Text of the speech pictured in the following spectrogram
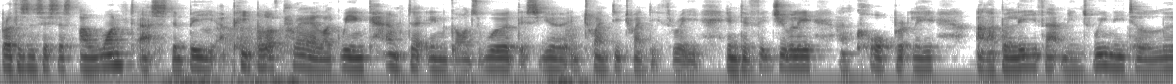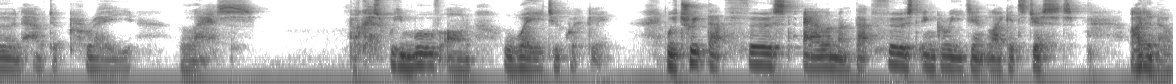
Brothers and sisters, I want us to be a people of prayer like we encounter in God's Word this year in 2023, individually and corporately. And I believe that means we need to learn how to pray less because we move on way too quickly. We treat that first element, that first ingredient, like it's just, I don't know,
